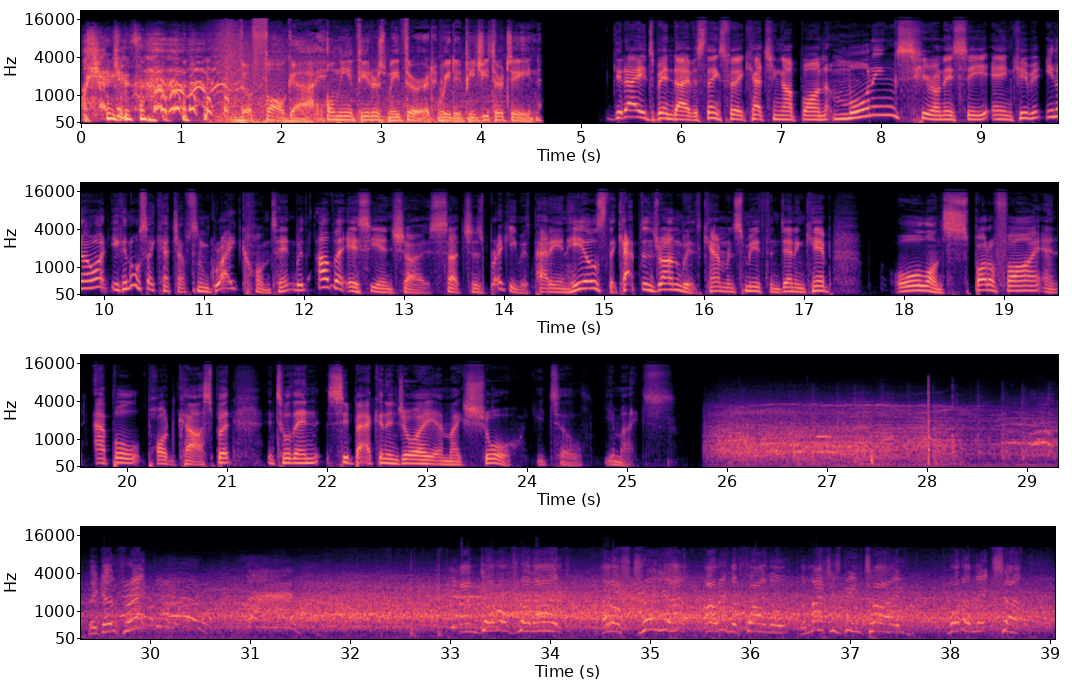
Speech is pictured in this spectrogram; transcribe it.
The Fall Guy. Only in theaters May 3rd. Rated PG-13. G'day, it's Ben Davis. Thanks for catching up on mornings here on SENQ. But you know what? You can also catch up some great content with other SEN shows, such as Breaky with Patty and Heels, The Captain's Run with Cameron Smith and Denan Kemp, all on Spotify and Apple Podcasts. But until then, sit back and enjoy and make sure you tell your mates. They go for it. And Donald's run out. And Australia are in the final. The match has been tied. What a mix-up.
